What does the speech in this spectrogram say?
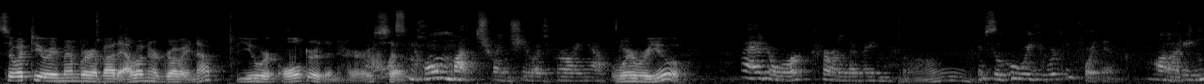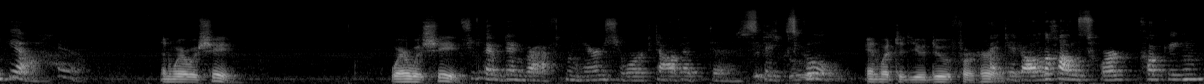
So, what do you remember about Eleanor growing up? You were older than her, I so wasn't home much when she was growing up. where were you? I had to work for a living Oh. And so who were you working for then? on India. Yeah. And where was she? Where was she? She lived in Grafton here, she worked out at the State state school. school. And what did you do for her? I did all the housework, cooking,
